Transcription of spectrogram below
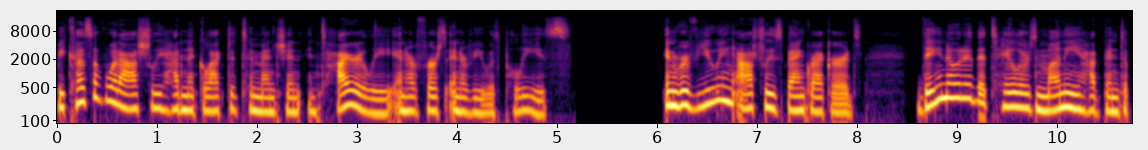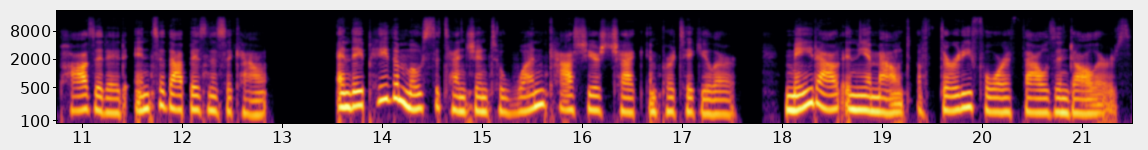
because of what Ashley had neglected to mention entirely in her first interview with police. In reviewing Ashley's bank records, they noted that Taylor's money had been deposited into that business account and they pay the most attention to one cashier's check in particular, made out in the amount of $34,000.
